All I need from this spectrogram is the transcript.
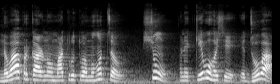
નવા પ્રકારનો માતૃત્વ મહોત્સવ શું અને કેવો હશે એ જોવા,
